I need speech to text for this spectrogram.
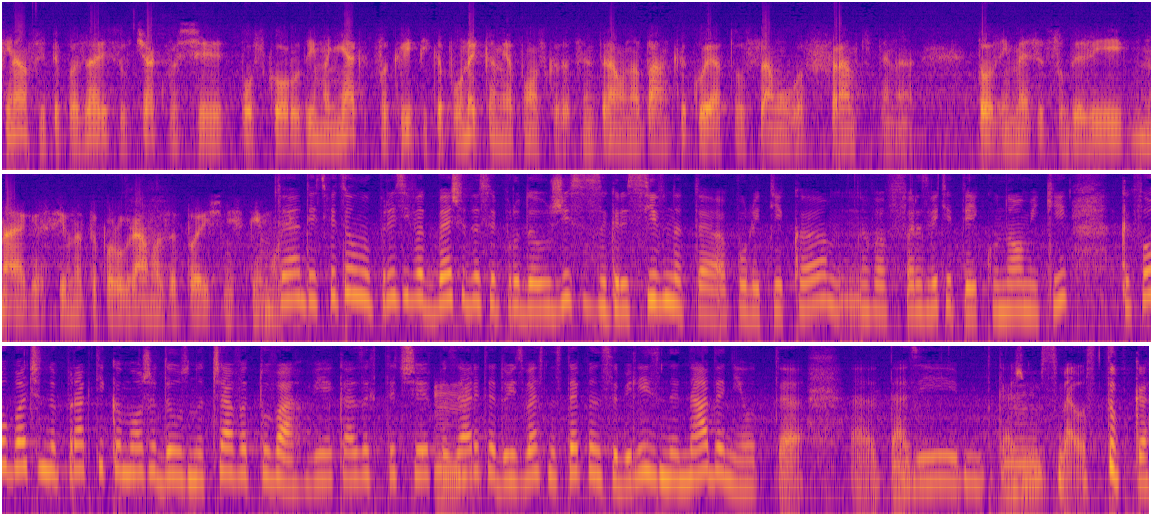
финансовите пазари се очакваше по-скоро да има някаква критика поне към Японската централна банка, която само в рамките на този месец обяви най-агресивната програма за парични стимули. Да, действително призивът беше да се продължи с агресивната политика в развитите економики. Какво обаче на практика може да означава това? Вие казахте, че пазарите до известна степен са били изненадани от а, тази, да кажем, смела стъпка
